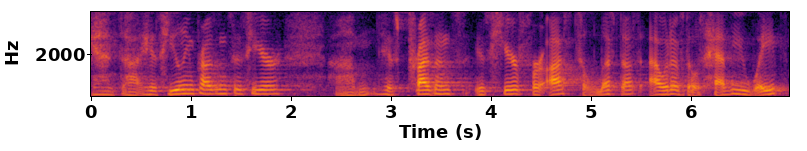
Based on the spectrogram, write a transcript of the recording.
And uh, his healing presence is here. Um, his presence is here for us to lift us out of those heavy weights.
